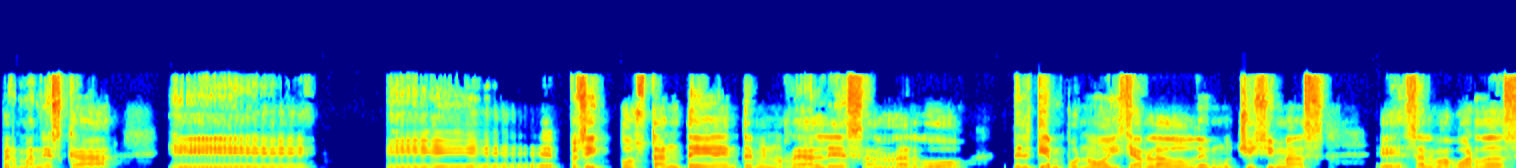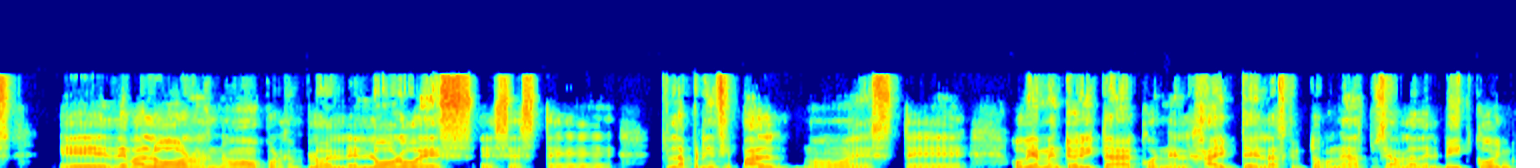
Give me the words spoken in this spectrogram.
permanezca eh, pues sí, constante en términos reales a lo largo del tiempo, ¿no? Y se ha hablado de muchísimas eh, salvaguardas eh, de valor, ¿no? Por ejemplo, el, oro es, es este, la principal, ¿no? Este, obviamente ahorita con el hype de las criptomonedas, pues se habla del Bitcoin,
